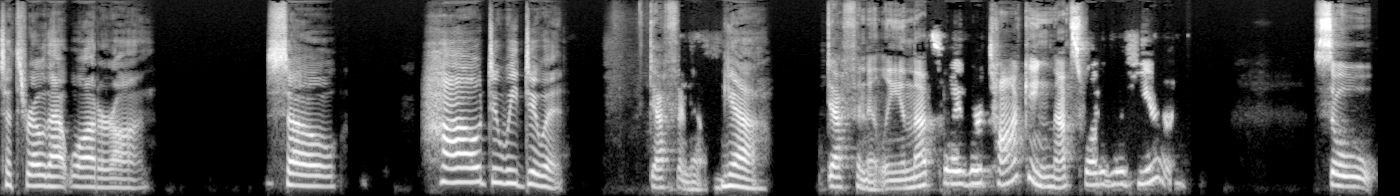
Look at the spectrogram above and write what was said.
to throw that water on. So how do we do it? Definitely. Yeah. Definitely. And that's why we're talking. That's why we're here. So,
